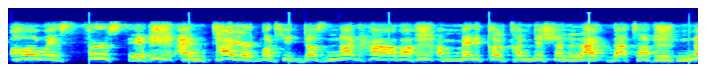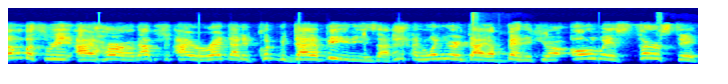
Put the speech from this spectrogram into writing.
always thirsty and tired. But he does not have a, a medical condition like that. Uh, number three, I heard, uh, I read that it could be diabetes. Uh, and when you're diabetic, you're always thirsty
